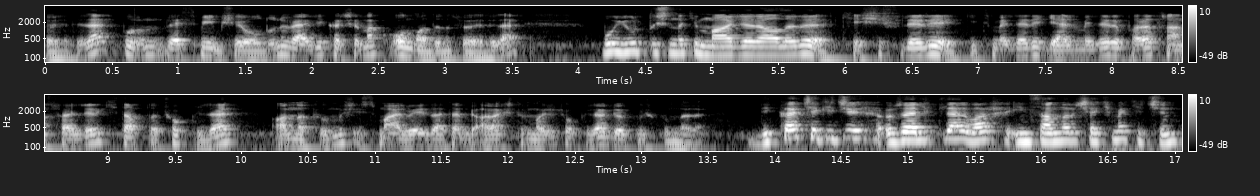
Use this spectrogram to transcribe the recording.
söylediler. Bunun resmi bir şey olduğunu, vergi kaçırmak olmadığını söylediler. Bu yurt dışındaki maceraları, keşifleri, gitmeleri, gelmeleri, para transferleri kitapta çok güzel anlatılmış. İsmail Bey zaten bir araştırmacı çok güzel dökmüş bunları. Dikkat çekici özellikler var insanları çekmek için.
